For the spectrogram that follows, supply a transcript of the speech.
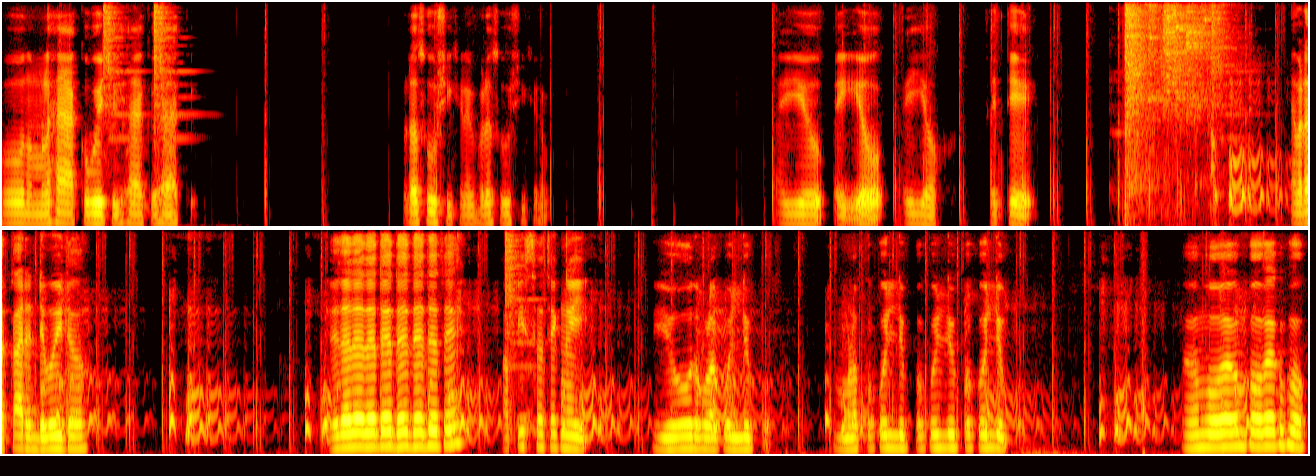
ഓ നമ്മൾ ഹാക്ക് ഉപയോഗിച്ചു ഹാക്ക് ഹാക്ക് ഇവിടെ സൂക്ഷിക്കണം ഇവിടെ സൂക്ഷിക്കണം. അയ്യോ അയ്യോ അയ്യോ. സെറ്റ് എവിടെ കരണ്ട് പോയിട്ടോ? ആ പിസ ചങ്ങായി. അയ്യോ നമ്മളെ കൊല്ലിപ്പോ നമ്മളപ്പോ കൊല്ലിപ്പോ കൊല്ലിപ്പോ കൊല്ലും. വേഗം പോ വേഗം പോ വേഗം പോ.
